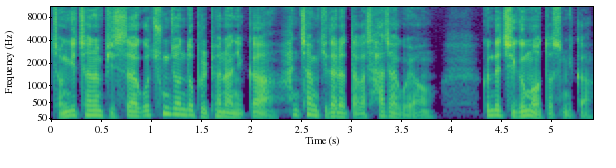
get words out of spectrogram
전기차는 비싸고 충전도 불편하니까 한참 기다렸다가 사자고요. 근데 지금은 어떻습니까?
